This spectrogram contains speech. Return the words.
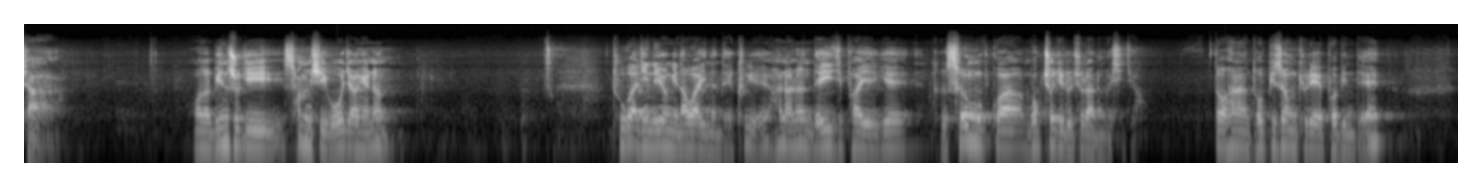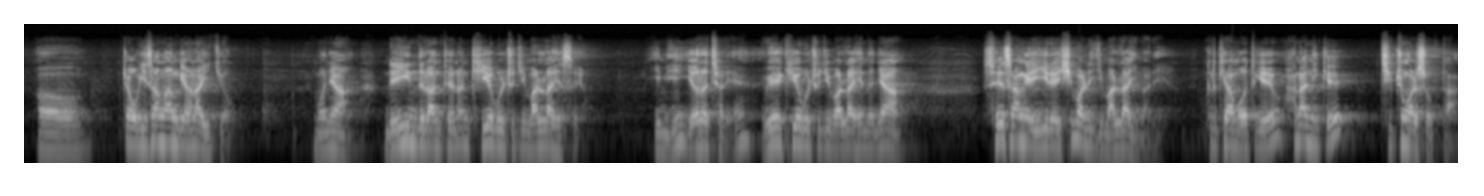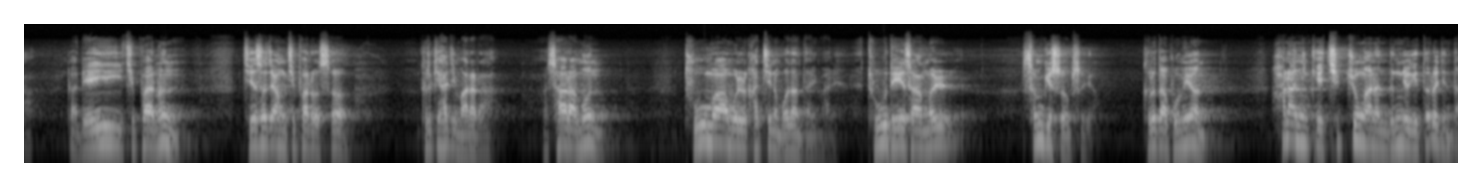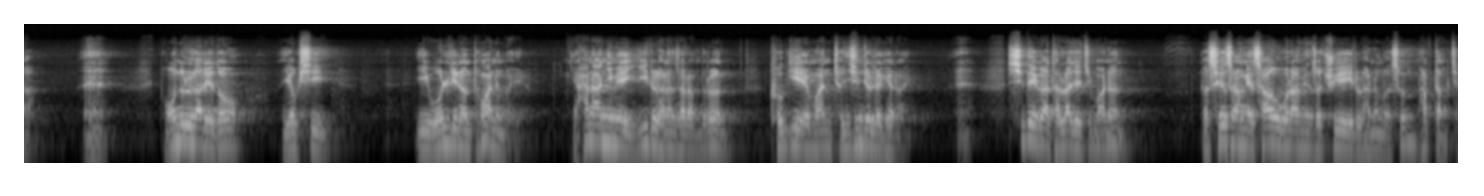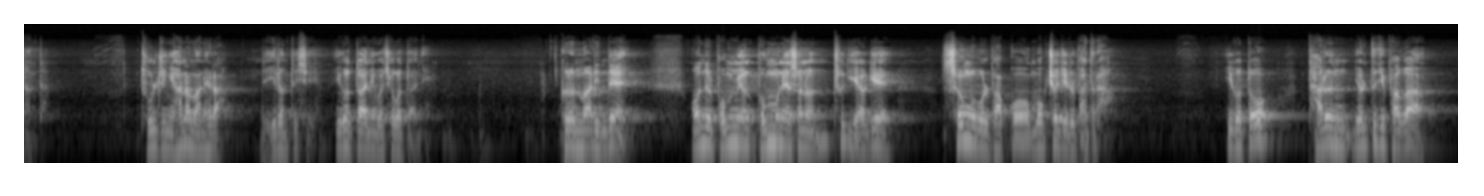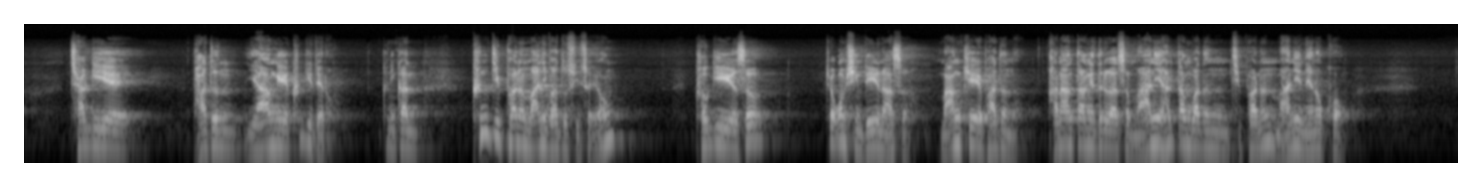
자, 오늘 민수기 35장에는 두 가지 내용이 나와 있는데 크게 하나는 네이 지파에게 그 성읍과 목초지를 주라는 것이죠. 또 하나는 도피성 규례 법인데 어, 조금 이상한 게 하나 있죠. 뭐냐 내인들한테는 기업을 주지 말라 했어요. 이미 여러 차례 왜 기업을 주지 말라 했느냐 세상의 일에 휘말리지 말라 이 말이에요. 그렇게 하면 어떻게 해요? 하나님께 집중할 수 없다. 그러니까 레이 지파는 제사장 지파로서 그렇게 하지 말아라. 사람은 두 마음을 갖지는 못한다 이 말이에요. 두 대상을 섬길 수 없어요. 그러다 보면 하나님께 집중하는 능력이 떨어진다. 예. 오늘날에도 역시 이 원리는 통하는 거예요. 하나님의 일을 하는 사람들은 거기에만 전심전력해라. 예. 시대가 달라졌지만은 그러니까 세상에 사업을 하면서 주의 일을 하는 것은 합당치 않다. 둘 중에 하나만 해라. 이런 뜻이에요. 이것도 아니고 저것도 아니. 그런 말인데 오늘 본문, 본문에서는 특이하게 성읍을 받고 목초지를 받으라. 이것도 다른 열두 지파가 자기의 받은 양의 크기대로 그러니까 큰 지파는 많이 받을 수 있어요. 거기에서 조금씩 내놔서 많게 받은 가나안 땅에 들어가서 많이 할당받은 지파는 많이 내놓고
